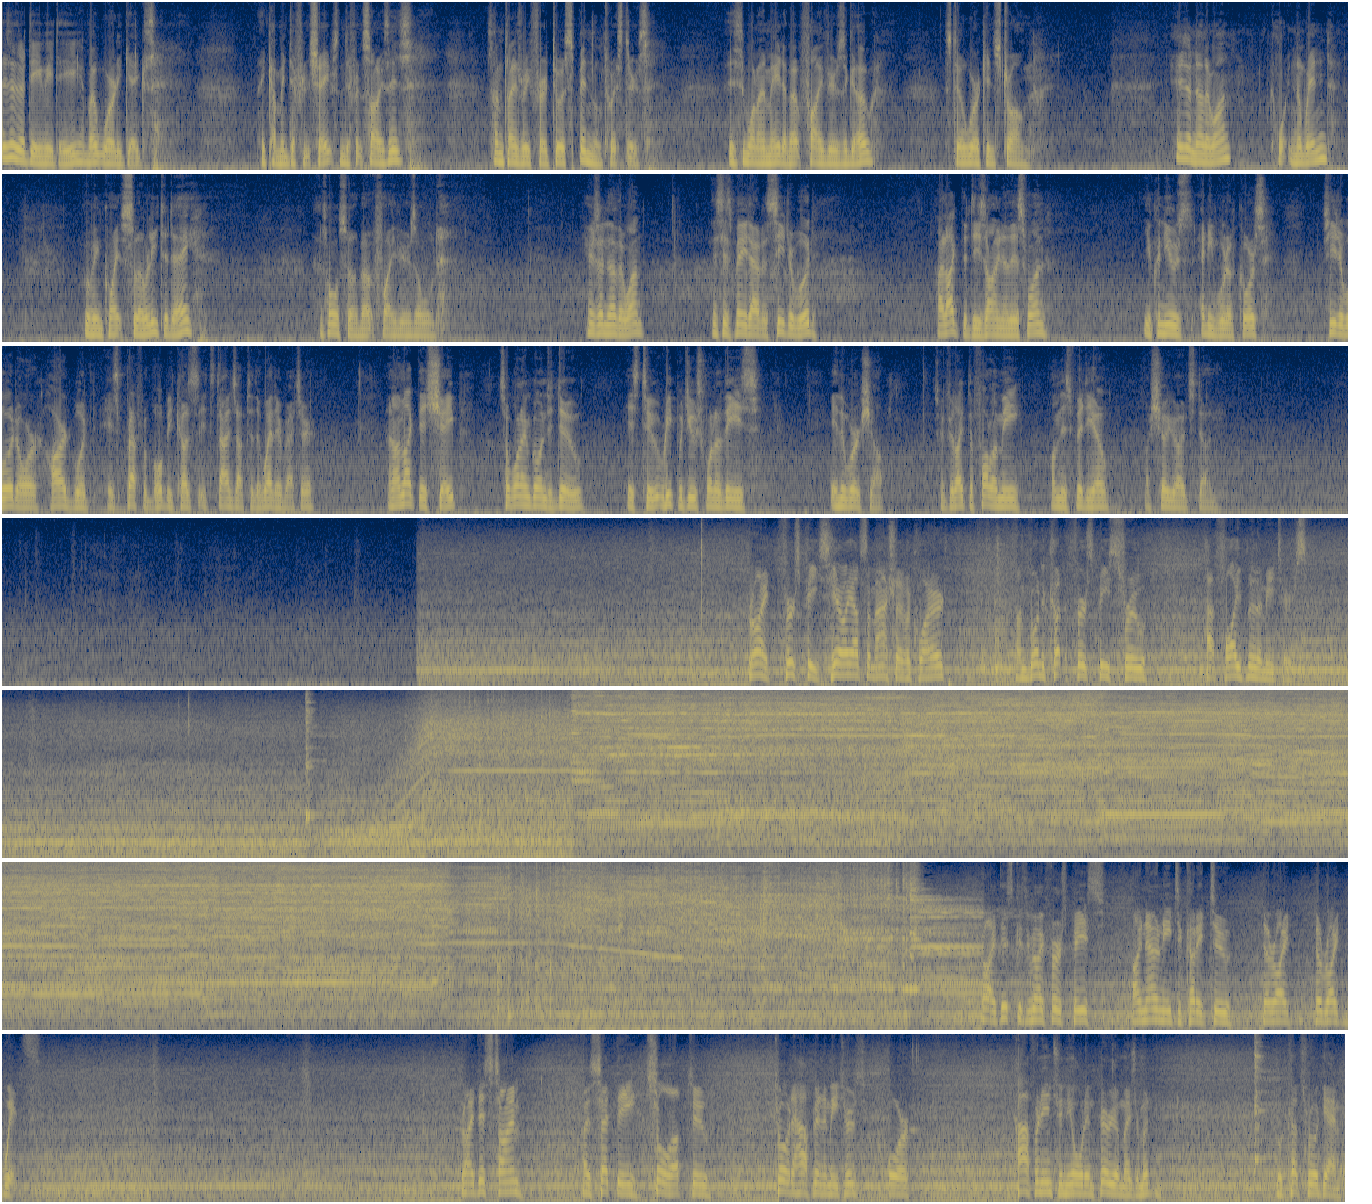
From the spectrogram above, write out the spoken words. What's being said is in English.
This is a DVD about whirligigs. They come in different shapes and different sizes, sometimes referred to as spindle twisters. This is one I made about five years ago, still working strong. Here's another one, caught in the wind, moving quite slowly today. That's also about five years old. Here's another one. This is made out of cedar wood. I like the design of this one. You can use any wood of course. Cedar wood or hardwood is preferable because it stands up to the weather better. And I like this shape. So what I'm going to do is to reproduce one of these in the workshop. So if you'd like to follow me on this video, I'll show you how it's done. Right, first piece. Here I have some ash I've acquired. I'm going to cut the first piece through at five millimeters. This gives me my first piece. I now need to cut it to the right, the right width. Right, this time I set the saw up to two and a half millimeters or half an inch in the old imperial measurement. We'll cut through again.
